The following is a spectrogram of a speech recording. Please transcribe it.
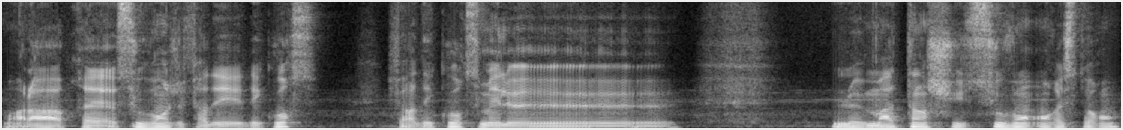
Voilà. Après, souvent, je vais faire des, des courses. Je vais faire des courses, mais le le matin, je suis souvent en restaurant.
